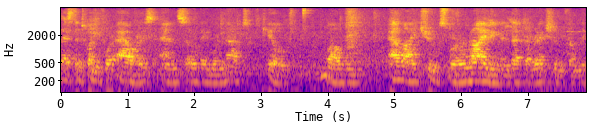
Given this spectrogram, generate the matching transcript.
less than 24 hours, and so they were not killed while the Allied troops were arriving in that direction from the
